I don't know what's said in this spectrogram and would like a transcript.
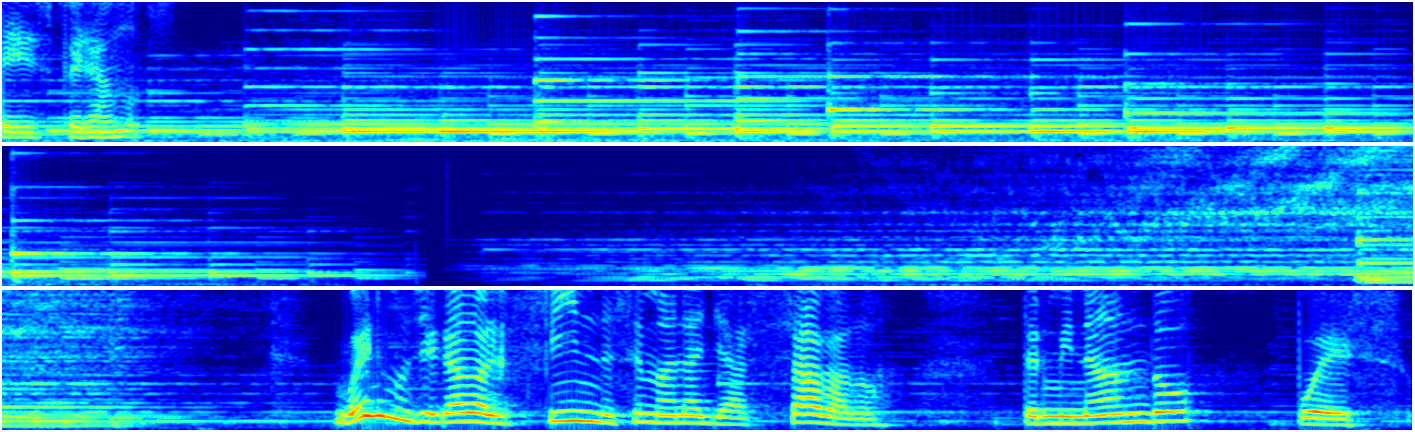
Te esperamos. Bueno, hemos llegado al fin de semana ya sábado, terminando pues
